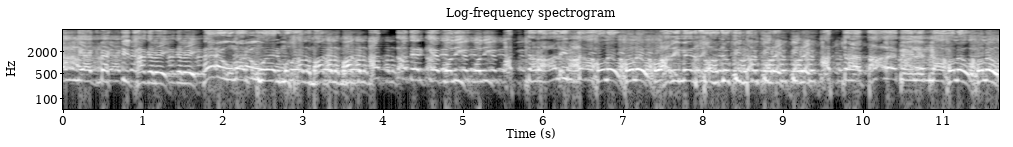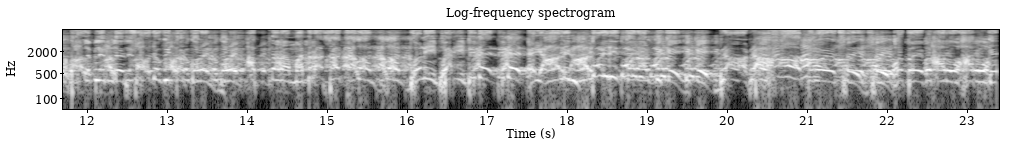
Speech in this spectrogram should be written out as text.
সঙ্গে এক ব্যক্তি থাকবে। উমর কুয়ের মুসলমান আপনাদেরকে বলি আপনারা আলিম না হলেও আলিমের সহযোগিতা করেন। আপনারা তালেব ইলম না হলেও তালেব ইলমদের সহযোগিতা করেন। আপনারা মাদ্রাসা চালান ধনী ব্যক্তিদের এই আলিম তৈরি করার দিকে বিরাট হাত রয়েছে। অতএব আরও হাতকে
